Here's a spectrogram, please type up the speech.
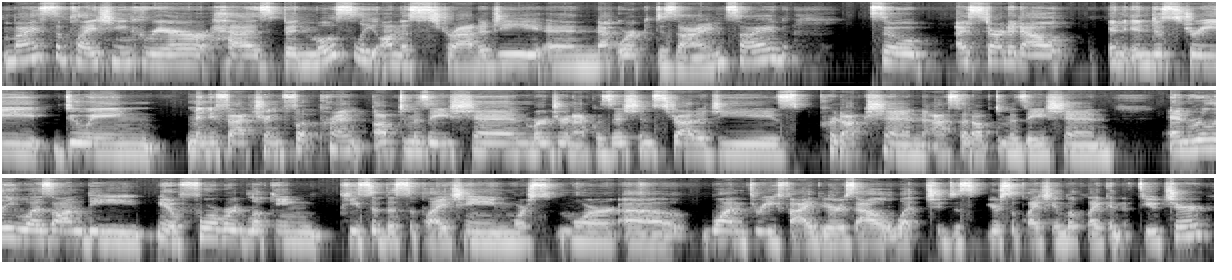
my supply chain career has been mostly on the strategy and network design side. So I started out in industry doing manufacturing footprint optimization, merger and acquisition strategies, production, asset optimization, and really was on the you know forward looking piece of the supply chain more more uh, one three five years out what should this, your supply chain look like in the future.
